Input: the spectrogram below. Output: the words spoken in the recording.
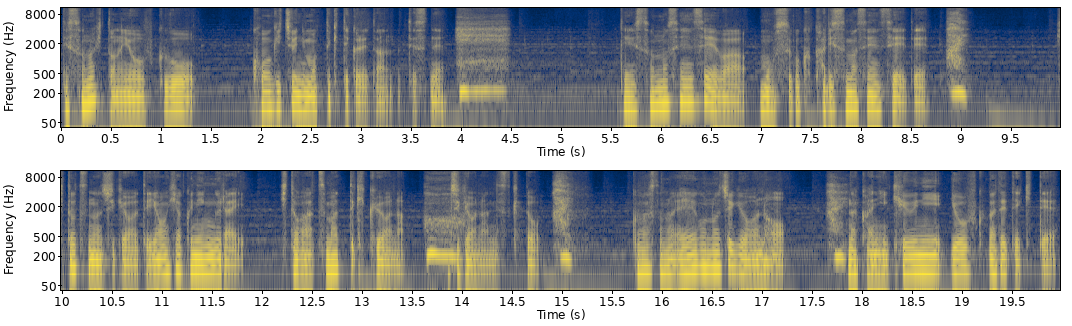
で、その人の洋服を講義中に持ってきてくれたんですね。で、その先生はもうすごくカリスマ先生で、はい。一つの授業で400人ぐらい人が集まって聞くようなはあ授業なんですけど、はい、僕はその英語の授業のはい。中に急に洋服が出てきて、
